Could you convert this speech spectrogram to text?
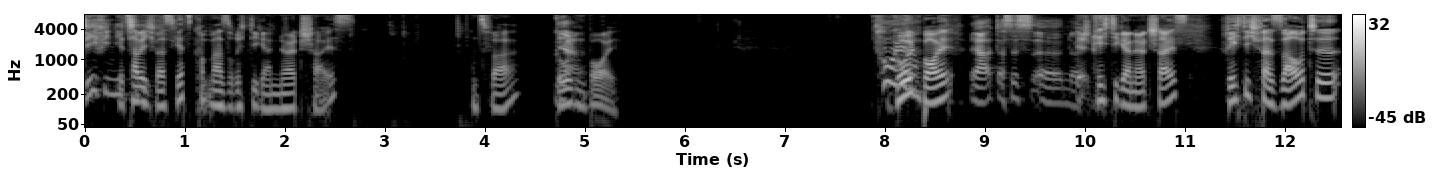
Definitiv. Jetzt habe ich was, jetzt kommt mal so richtiger Nerd-Scheiß. Und zwar Golden Ja. Boy. Oh, Golden ja. Boy, Ja, das ist äh, äh, Nerd. richtiger Nerd-Scheiß. Richtig versaute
